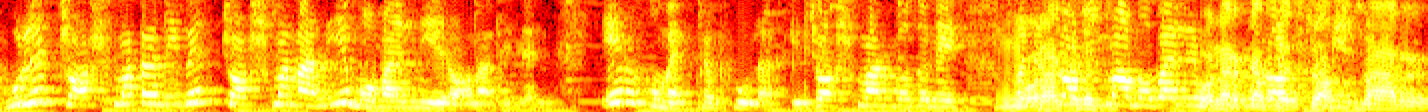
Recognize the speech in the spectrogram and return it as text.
ভুলে চশমাটা নেবেন চশমা না নিয়ে মোবাইল নিয়ে রওনা দিলেন। এরকম একটা ভুল আর কি। চশমার বদলে মানে চশমা মোবাইলের ওনার কাছে চশমার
